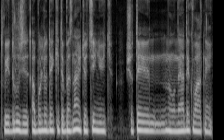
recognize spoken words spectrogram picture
твої друзі або люди, які тебе знають, оцінюють, що ти ну, неадекватний?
